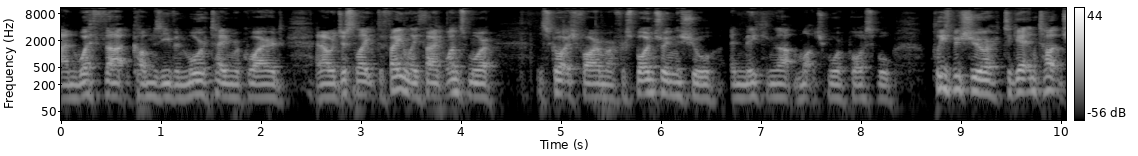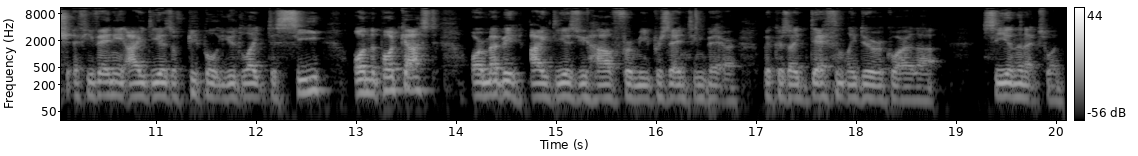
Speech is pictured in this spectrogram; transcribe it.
and with that comes even more time required. And I would just like to finally thank once more the Scottish Farmer for sponsoring the show and making that much more possible. Please be sure to get in touch if you've any ideas of people you'd like to see on the podcast or maybe ideas you have for me presenting better because I definitely do require that. See you in the next one.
